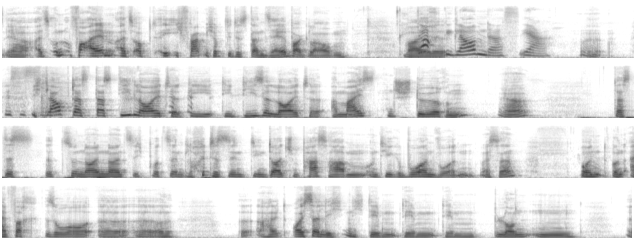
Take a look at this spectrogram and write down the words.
Ja, als, und vor allem, als ob, ich frage mich, ob die das dann selber glauben. Weil doch, die glauben das, ja. Ist ich glaube, dass, dass die Leute, die, die diese Leute am meisten stören, ja, dass das äh, zu 99 Prozent Leute sind, die einen deutschen Pass haben und hier geboren wurden, weißt du? Und, und einfach so äh, äh, äh, halt äußerlich nicht dem, dem, dem blonden, äh,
